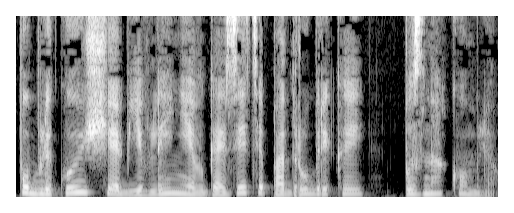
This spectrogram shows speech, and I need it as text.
публикующей объявление в газете под рубрикой «Познакомлю».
